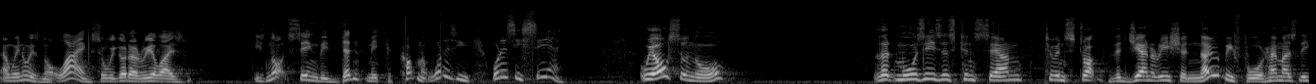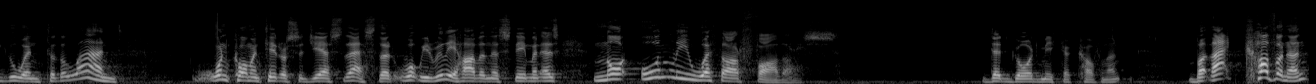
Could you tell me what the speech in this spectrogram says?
And we know he's not lying, so we've got to realize he's not saying they didn't make a covenant. What is he, what is he saying? We also know that Moses is concerned to instruct the generation now before him as they go into the land. One commentator suggests this that what we really have in this statement is not only with our fathers did God make a covenant, but that covenant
